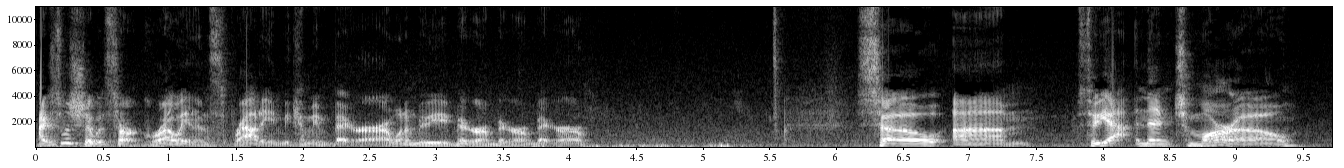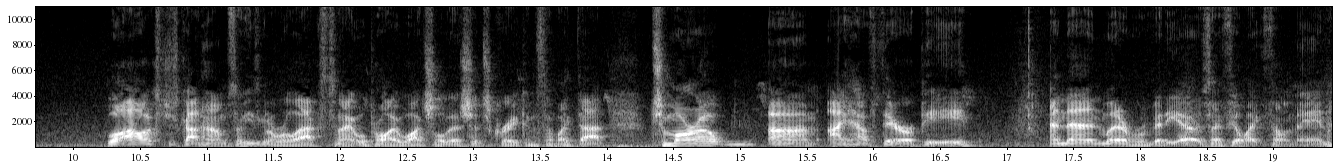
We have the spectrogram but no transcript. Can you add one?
I just wish it would start growing and sprouting and becoming bigger. I want them to be bigger and bigger and bigger. So, um, so yeah, and then tomorrow, well, Alex just got home, so he's gonna relax tonight. We'll probably watch a little bit of Schitt's Creek and stuff like that. Tomorrow, um, I have therapy, and then whatever videos I feel like filming.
